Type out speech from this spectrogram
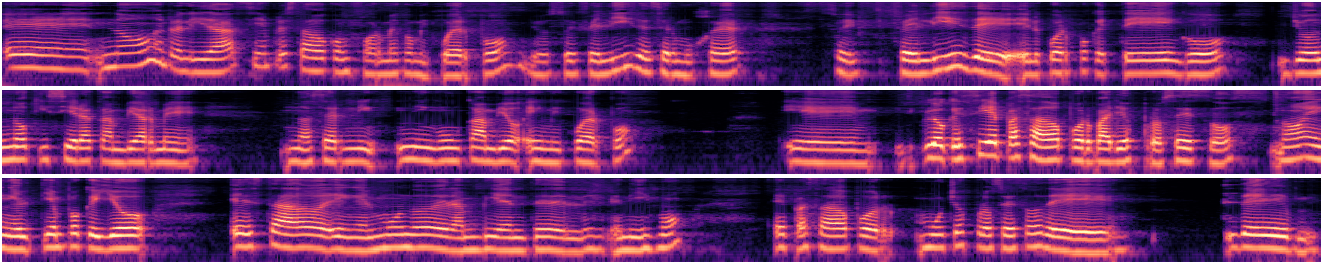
Eh, no, en realidad siempre he estado conforme con mi cuerpo. Yo soy feliz de ser mujer, soy feliz del cuerpo que tengo. Yo no quisiera cambiarme, no hacer ni, ningún cambio en mi cuerpo. Eh, lo que sí he pasado por varios procesos, ¿no? En el tiempo que yo he estado en el mundo del ambiente, del lesbianismo, he pasado por muchos procesos de, de,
